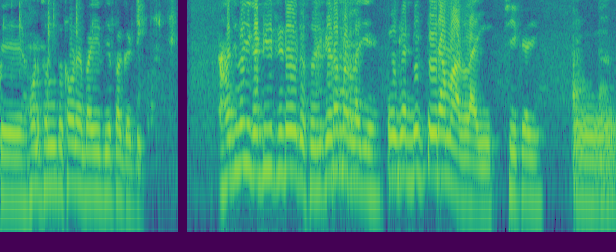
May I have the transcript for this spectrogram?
ਤੇ ਹੁਣ ਤੁਹਾਨੂੰ ਦਿਖਾਉਣੇ ਬਾਈ ਦੀ ਆਪਾਂ ਗੱਡੀ। ਹਾਂਜੀ ਬਾਈ ਜੀ ਗੱਡੀ ਦੀ ਡਿਟੇਲ ਦੱਸੋ ਜੀ ਕਿਹੜਾ ਮਾਡਲ ਹੈ ਜੀ ਇਹ? ਗੱਡੀ 13 ਮਾਡਲ ਆ ਜੀ। ਠੀਕ ਹੈ ਜੀ। ਤੇ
